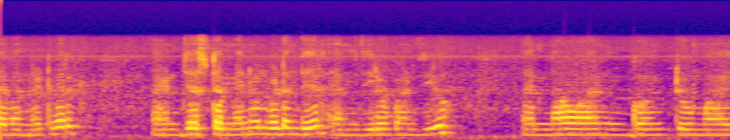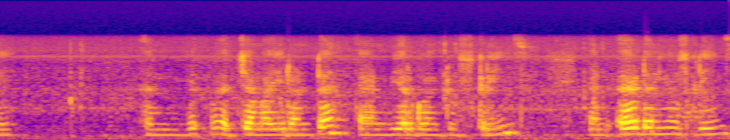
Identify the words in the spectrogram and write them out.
have a network and just a manual button there and 0.0 and now I'm going to my and HMI runtime and we are going to screens and add a new screens.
